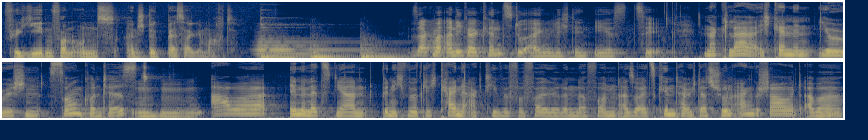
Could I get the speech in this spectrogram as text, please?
für jeden von uns ein Stück besser gemacht. Sag mal, Annika, kennst du eigentlich den ESC? Na klar, ich kenne den Eurovision Song Contest, mhm. aber in den letzten Jahren bin ich wirklich keine aktive Verfolgerin davon. Also als Kind habe ich das schon angeschaut, aber mhm.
